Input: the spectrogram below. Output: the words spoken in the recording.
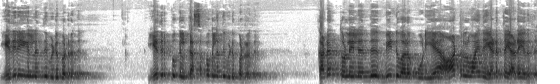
எதிரிகள்லேருந்து விடுபடுறது. எதிர்ப்புகள் கசப்புகள்லேருந்து விடுபடுறது. கடன் தொல்லையிலிருந்து மீண்டு வரக்கூடிய ஆற்றல் வாய்ந்த இடத்தை அடையிறது.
